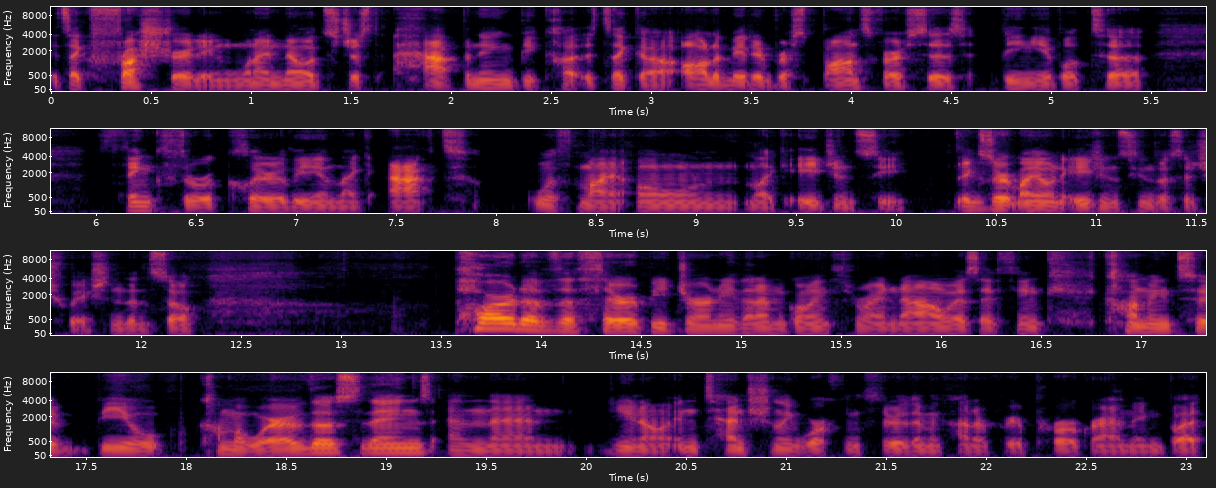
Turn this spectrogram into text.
it's like frustrating when I know it's just happening because it's like an automated response versus being able to think through it clearly and like act with my own like agency exert my own agency in those situations. And so part of the therapy journey that i'm going through right now is i think coming to be become aware of those things and then you know intentionally working through them and kind of reprogramming but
